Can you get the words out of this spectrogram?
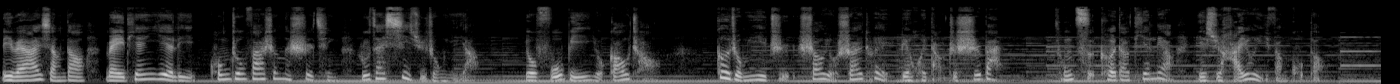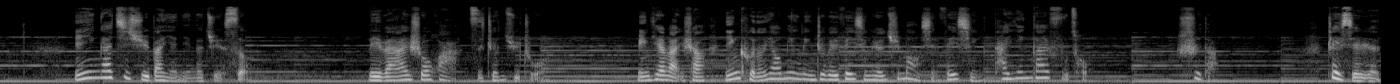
李维埃想到每天夜里空中发生的事情，如在戏剧中一样，有伏笔，有高潮，各种意志稍有衰退便会导致失败。从此刻到天亮，也许还有一番苦斗。您应该继续扮演您的角色。李维埃说话字斟句酌。明天晚上，您可能要命令这位飞行员去冒险飞行，他应该服从。是的，这些人，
